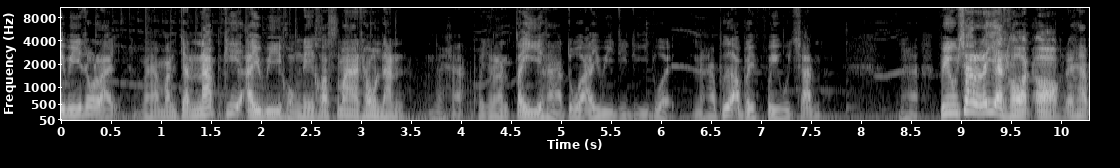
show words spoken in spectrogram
IV เท่าไหร่นะฮะมันจะนับที่ IV ของเนคอสมาเท่านั้นนะครับเพราะฉะนั้นตีหาตัว IV ดีๆด้วยนะครับเพื่อเอาไปฟิวชั่นนะฮะฟิวชั่นแล้วอย่าถอดออกนะครับ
